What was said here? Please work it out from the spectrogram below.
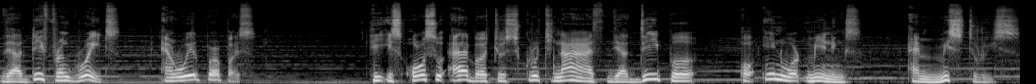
their different grades and real purpose. He is also able to scrutinize their deeper or inward meanings and mysteries.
